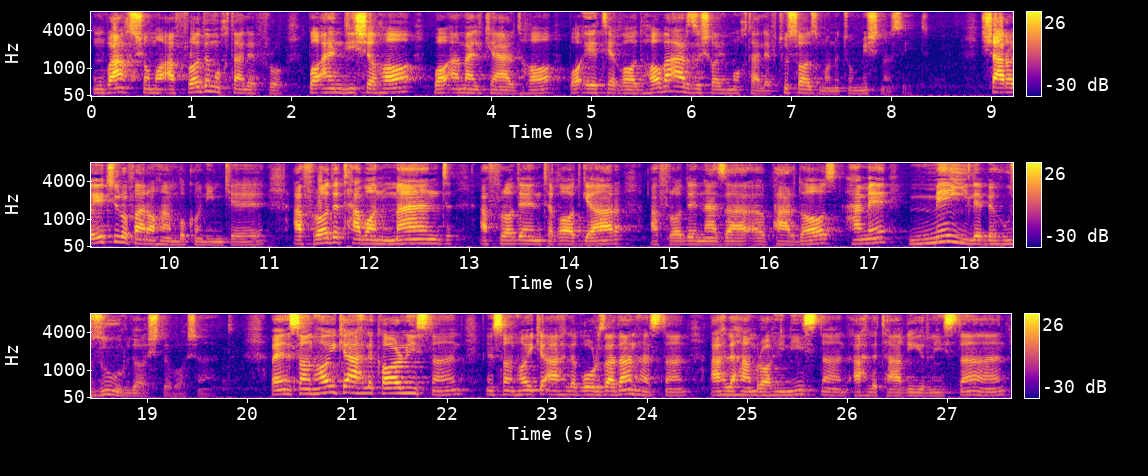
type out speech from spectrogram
اون وقت شما افراد مختلف رو با اندیشه ها با عملکردها با اعتقادها و ارزش های مختلف تو سازمانتون می‌شناسید. شرایطی رو فراهم بکنیم که افراد توانمند افراد انتقادگر افراد نظر پرداز همه میل به حضور داشته باشند. و انسانهایی که اهل کار نیستند انسانهایی که اهل غر زدن هستند اهل همراهی نیستند اهل تغییر نیستند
